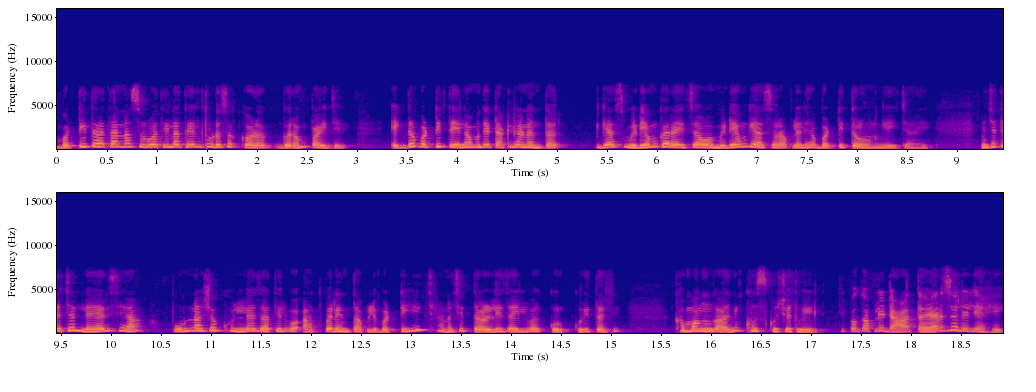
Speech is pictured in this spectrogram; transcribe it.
बट्टी तळताना सुरुवातीला तेल थोडंसं कडक गरम पाहिजे. एकदा बट्टी तेलामध्ये टाकल्यानंतर गॅस मिडियम करायचा व मिडियम गॅसवर आपल्याला ह्या बट्टी तळून घ्यायच्या आहे. म्हणजे त्याच्या लेयर्स ह्या पूर्ण अशा खुलल्या जातील व आतपर्यंत आपली बट्टी ही छान अशी तळली जाईल व कुरकुरीत अशी खमंग आणि खुसखुशीत होईल. ती बघा आपली डाळ तयार झालेली आहे.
